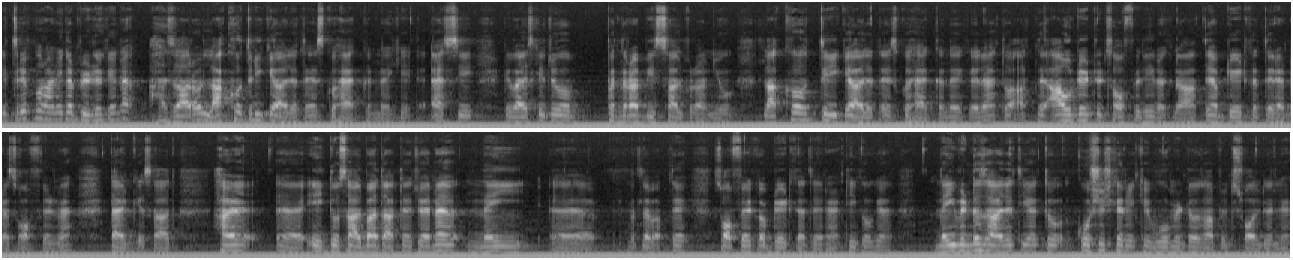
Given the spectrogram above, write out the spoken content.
इतने पुराने कंप्यूटर के ना, हज़ारों लाखों तरीके आ जाते हैं इसको हैक करने के। ऐसी डिवाइस के जो पंद्रह बीस साल पुरानी हो, लाखों तरीके आ जाते हैं इसको हैक करने के ना तो आपने आउटडेटेड सॉफ्टवेयर नहीं रखना, आपने अपडेट करते रहना सॉफ्टवेयर ना टाइम के साथ। हर, एक दो साल बाद आपने जो है ना, नई मतलब अपने सॉफ्टवेयर को अपडेट करते रहना, ठीक हो गया? नई विंडोज़ आ जाती है तो कोशिश करें कि वो विंडोज़ आप इंस्टॉल कर लें।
